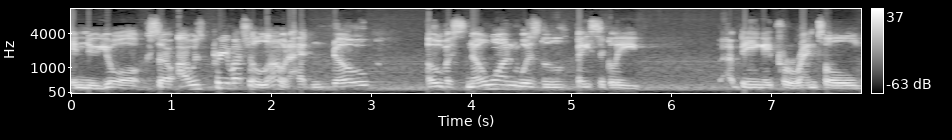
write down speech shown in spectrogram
in New York, so I was pretty much alone. I had no over. No one was basically uh, being a parental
